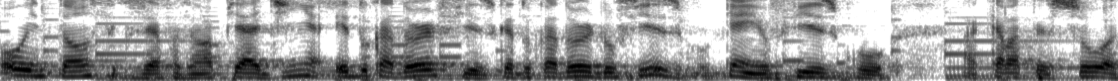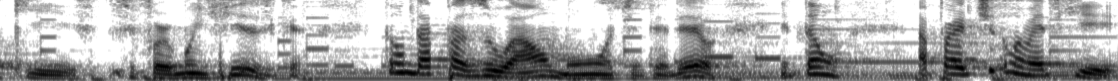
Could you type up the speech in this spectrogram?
Ou então, se quiser fazer uma piadinha, educador físico. Educador do físico? Quem? O físico, aquela pessoa que se formou em física? Então dá para zoar um monte, entendeu? Então, a partir do momento que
